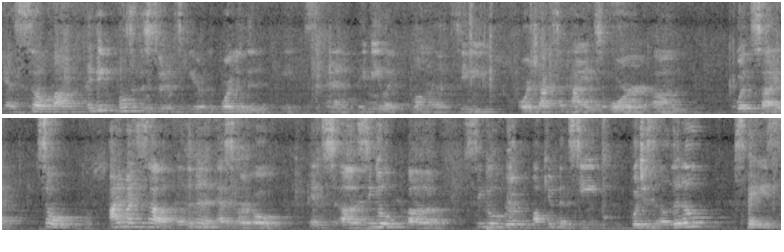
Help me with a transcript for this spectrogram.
Yes, so um, I think most of the students here where you live in Queens, and maybe like Long Island City or Jackson Heights or um, Woodside. So I myself, I live in an SRO, it's a single, uh, single room occupancy, which is a little space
